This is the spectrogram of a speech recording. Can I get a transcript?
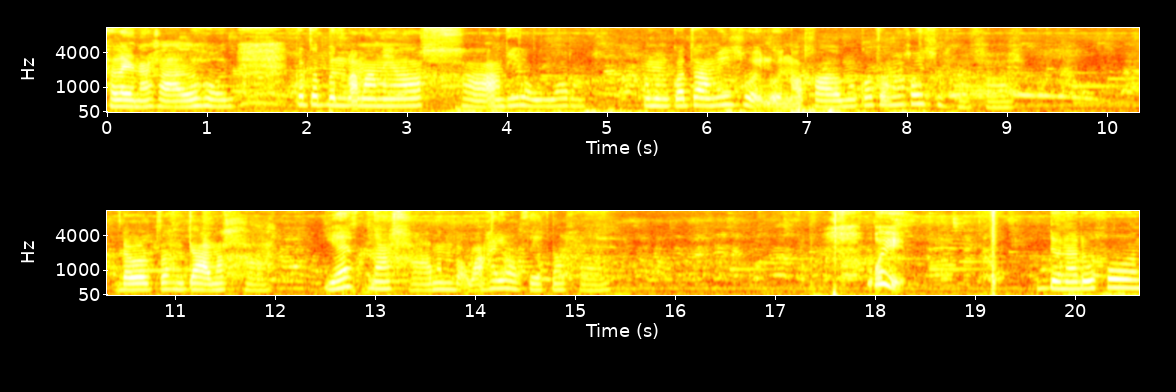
อะไรนะคะทุกคนก็จะเป็นประมาณนี้นะคะอันที่เราวาดอะ มันก็จะไม่สวยเลยนะคะ มันก็จะไม่ค่อยสวยนะคะเดี๋ยวเราจะทำการนะคะ yes นะคะ มันบอกว่าให้เราเซฟนะคะอุ้ย เดี๋ยวนะทุกคน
